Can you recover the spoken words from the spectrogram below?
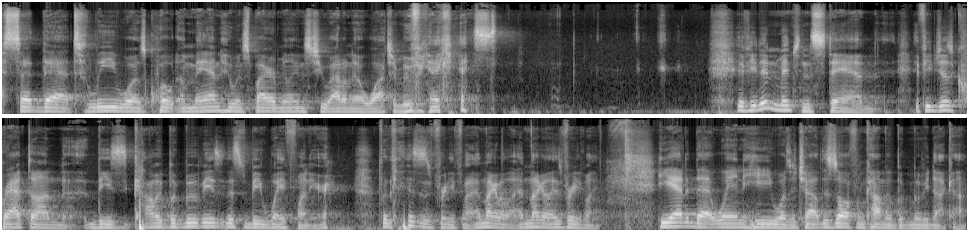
said that Lee was, quote, a man who inspired millions to, I don't know, watch a movie, I guess. if he didn't mention Stan, if he just crapped on these comic book movies, this would be way funnier. But this is pretty funny. I'm not gonna lie. I'm not gonna lie. It's pretty funny. He added that when he was a child, this is all from comicbookmovie.com.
